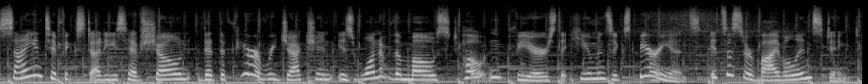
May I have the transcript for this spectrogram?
Scientific studies have shown that the fear of rejection is one of the most potent fears that humans experience. It's a survival instinct,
